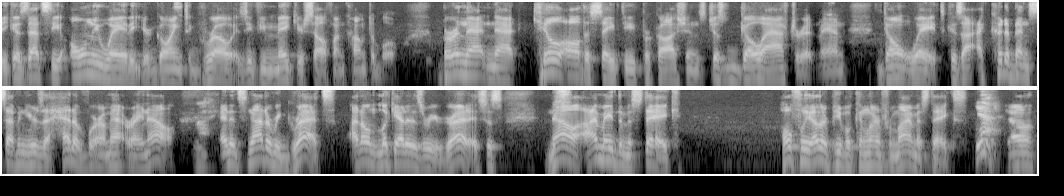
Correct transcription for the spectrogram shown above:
because that's the only way that you're going to grow is if you make yourself uncomfortable. Burn that net, kill all the safety precautions, just go after it, man. Don't wait because I, I, could have been seven years ahead of where I'm at right now. Right. And it's not a regret. I don't look at it as a regret. It's just now I made the mistake hopefully other people can learn from my mistakes. Yeah. You know,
